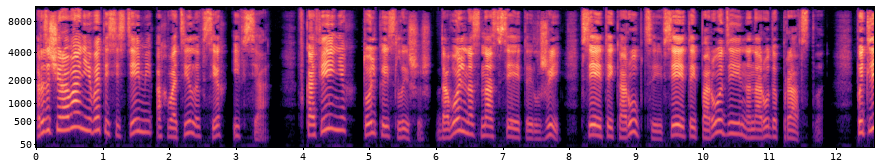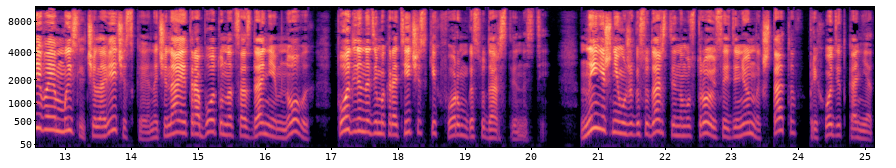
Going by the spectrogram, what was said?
Разочарование в этой системе охватило всех и вся. В кофейнях только и слышишь. Довольно с нас всей этой лжи, всей этой коррупции, всей этой пародии на народоправство. Пытливая мысль человеческая начинает работу над созданием новых, подлинно демократических форм государственности. Нынешнему же государственному строю Соединенных Штатов приходит конец.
